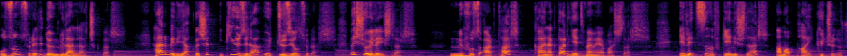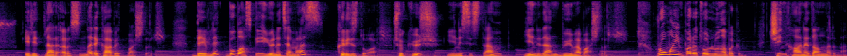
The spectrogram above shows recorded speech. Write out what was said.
uzun süreli döngülerle açıklar. Her biri yaklaşık 200 ila 300 yıl sürer ve şöyle işler. Nüfus artar, kaynaklar yetmemeye başlar. Elit sınıf genişler ama pay küçülür. Elitler arasında rekabet başlar. Devlet bu baskıyı yönetemez, kriz doğar. Çöküş, yeni sistem, yeniden büyüme başlar. Roma İmparatorluğu'na bakın. Çin hanedanlarına,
